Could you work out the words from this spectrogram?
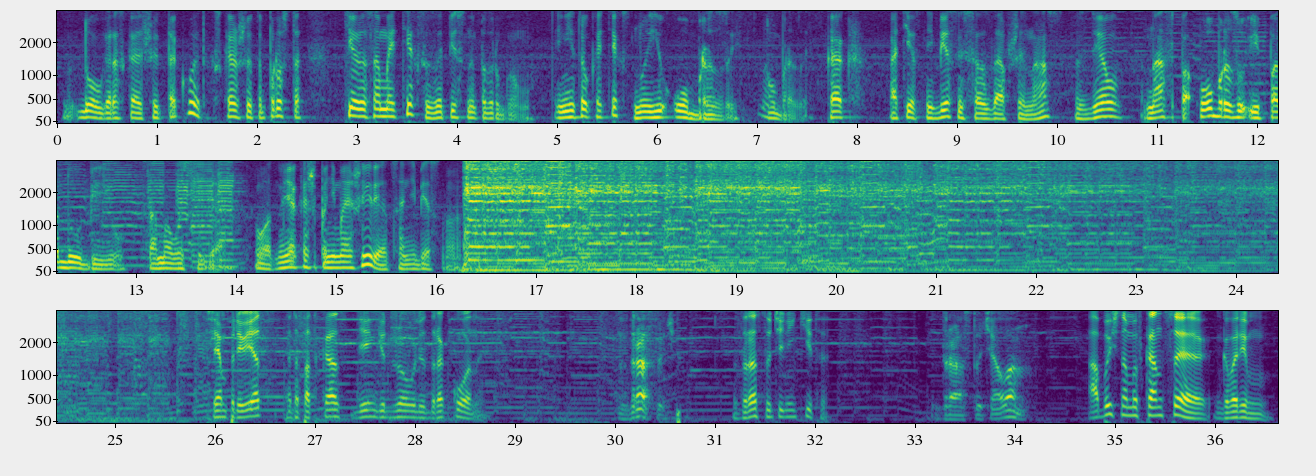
Долго рассказывать, что это такое, так скажу, что это просто те же самые тексты записаны по-другому. И не только текст, но и образы. образы. Как Отец Небесный, создавший нас, сделал нас по образу и подобию самого себя. Вот. Но я, конечно, понимаю шире Отца Небесного. Всем привет! Это подкаст «Деньги, Джоули, драконы». Здравствуйте. Здравствуйте, Никита. Здравствуйте, Алан. Обычно мы в конце говорим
